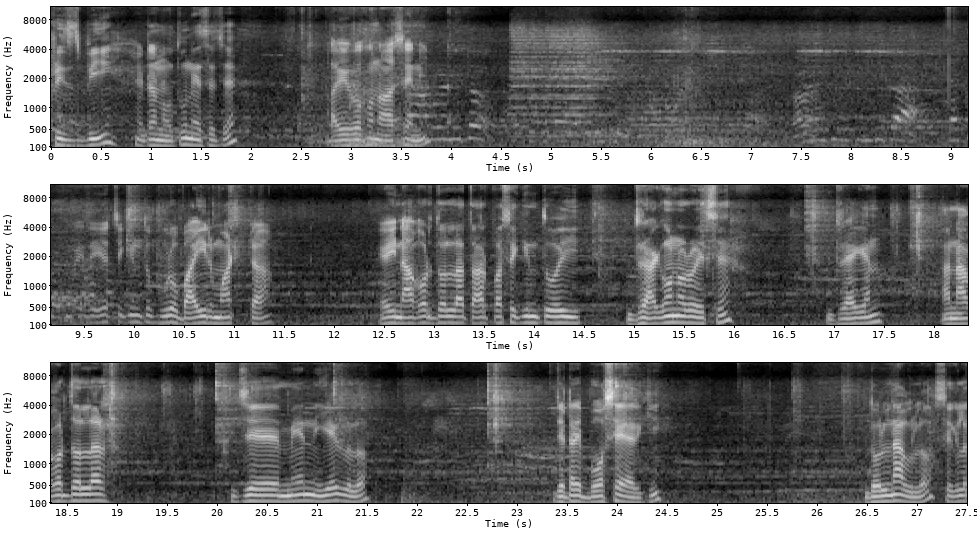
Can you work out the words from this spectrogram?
ফ্রিসবি এটা নতুন এসেছে। আগে কখনো আসেনি। হচ্ছে কিন্তু পুরো বাইর মাঠটা। এই নাগরদোল্লা, তার পাশে কিন্তু ওই ড্রাগনও রয়েছে। ড্র্যাগন আর নাগরদোল্লার যে মেন ইয়েগুলো, যেটায় বসে আর কি। দোলনাগুলো, সেগুলো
